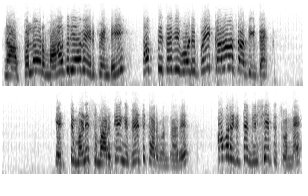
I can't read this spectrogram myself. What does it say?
நான் அப்பெல்லாம் ஒரு மாதிரியாவே இருப்பேன்டி. தப்பி தப்பி ஓடி போய் கதவை சாத்திக்கிட்டேன். எட்டு மணி சுமாருக்கு எங்க வீட்டுக்காரர் வந்தாரு. அவர்கிட்ட விஷயத்த சொன்னேன்.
